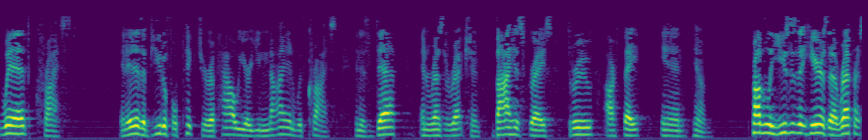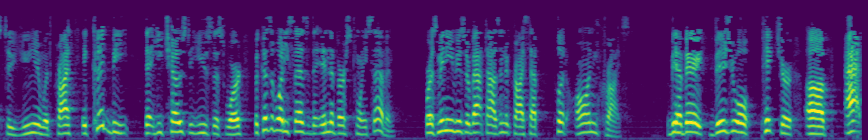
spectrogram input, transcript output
with Christ. And it is a beautiful picture of how we are united with Christ in his death and resurrection by His grace through our faith in Him. Probably uses it here as a reference to union with Christ. It could be that he chose to use this word because of what he says at the end of verse 27. For as many of you as are baptized into Christ have put on Christ. It would be a very visual picture of at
